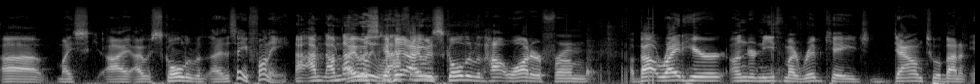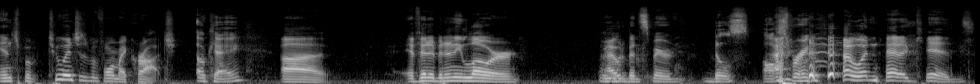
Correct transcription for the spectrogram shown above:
Uh, my I, I was scolded with. Uh, this ain't funny. I- I'm, I'm not I really was laughing. I was scolded with hot water from about right here underneath my rib cage down to about an inch, two inches before my crotch. okay. Uh, if it had been any lower, We I- would have been spared Bill's offspring. I wouldn't have had kids.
